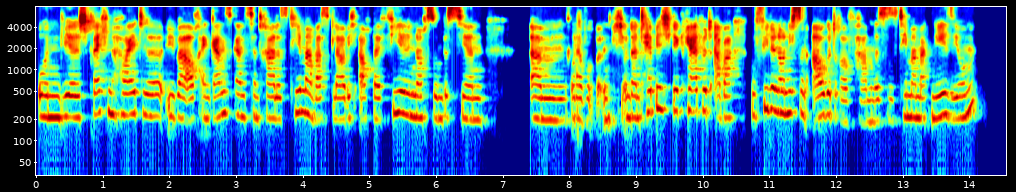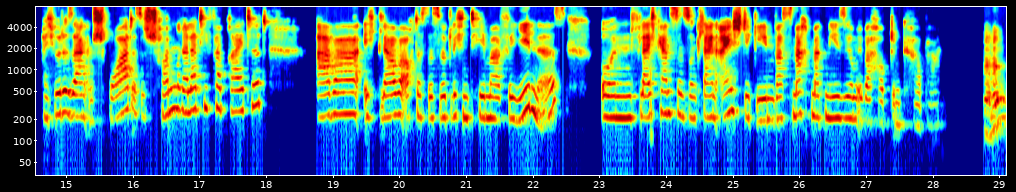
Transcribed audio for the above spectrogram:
Und wir sprechen heute über auch ein ganz, ganz zentrales Thema, was, glaube ich, auch bei vielen noch so ein bisschen ähm, oder wo nicht unter den Teppich gekehrt wird, aber wo viele noch nicht so ein Auge drauf haben. Das ist das Thema Magnesium. Ich würde sagen, im Sport ist es schon relativ verbreitet, aber ich glaube auch, dass das wirklich ein Thema für jeden ist. Und vielleicht kannst du uns so einen kleinen Einstieg geben. Was macht Magnesium überhaupt im Körper? Mhm.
